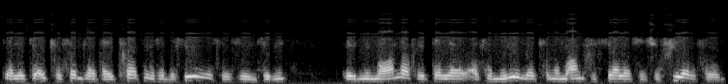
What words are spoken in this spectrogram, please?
hulle het uitgevind dat hy gat in sy bestuur is en sê nie. En die maandag het hulle 'n familielid van hom aangestel as 'n sjofeur vir hom.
